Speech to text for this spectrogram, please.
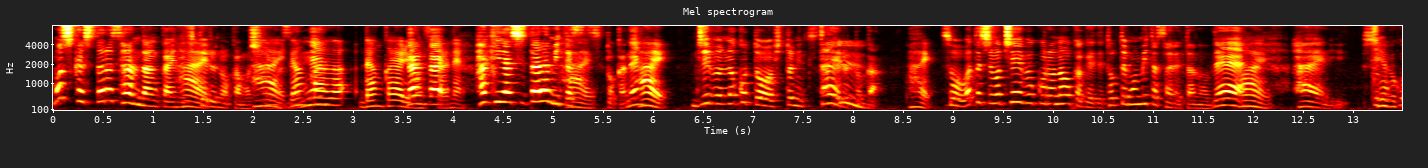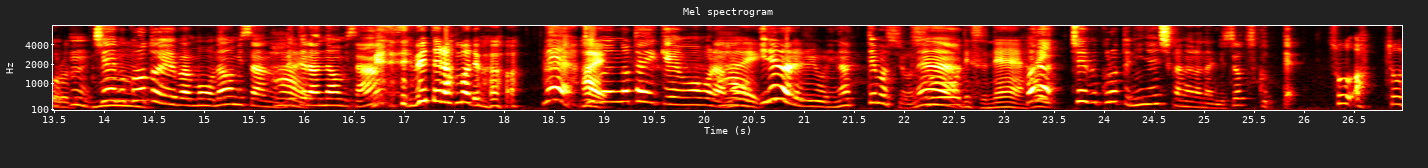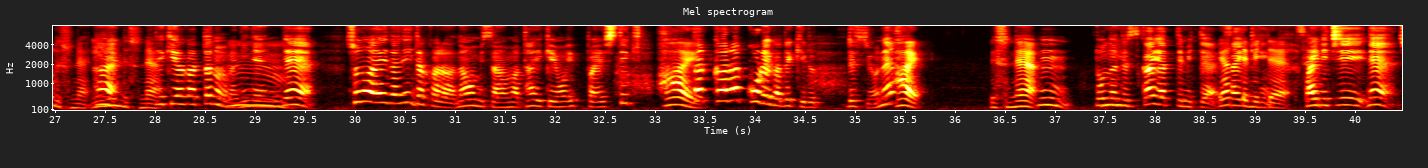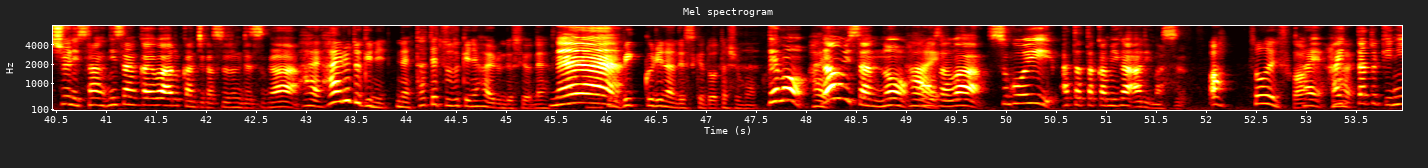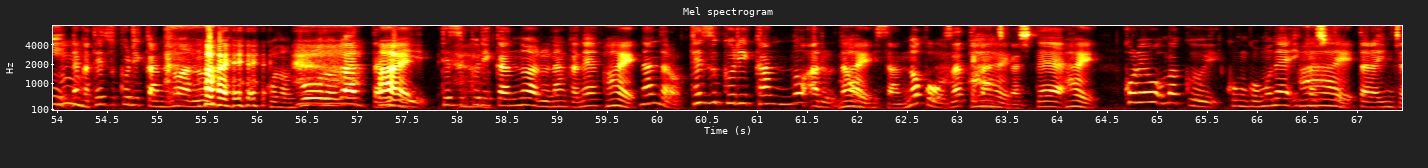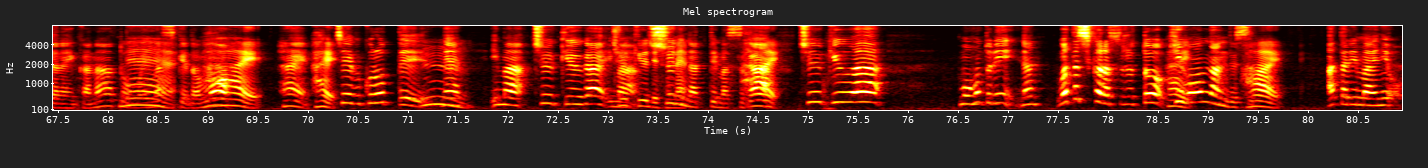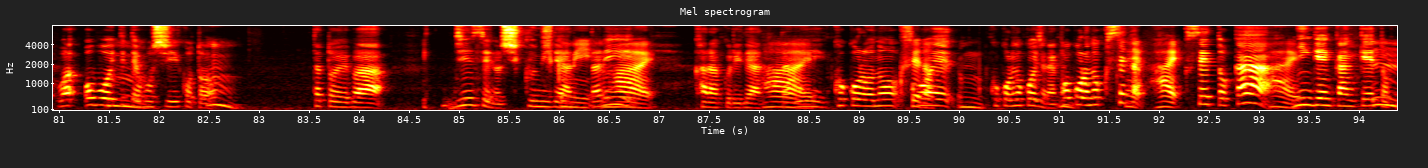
もしかしたら3段階に来てるのかもしれはいませんね。段階が段階ありますからね。吐き出したら満たすとかね、はい。自分のことを人に伝えるとか、はい。そう私も知恵袋のおかげでとても満たされたので、はい。はい。知恵袋。うん、知恵袋といえばもう直美さん、はい。ベテラン直美さん。ね ベテランまでは。はい。自分の体験をほら、もうはい入れられるようになってますよね。そうですね。まだはい知恵袋って2年しかならないんですよ作って。そうあそうですね。2はい。年ですね。出来上がったのが2年で、その間にだから直美さんは体験をいっぱいしてきはい。たからこれができるですよね。はい。ですね。うん、どんなですか、やってみて。やってみて。最近。毎日ね週に23回はある感じがするんですが。はい。入る時にね立て続けに入るんですよね。ねえ。びっくりなんですけど私も。でも、はい。直美さんの講座はすごい温かみがあります、あそうですか？はい、入った時にうん。なんか手作り感のある、はい。このボードがあったり、はい。手作り感のあるなんかねはい。なんだろう手作り感のある直美さんの講座って感じがして、はいこれをうまく今後もね生かしていったらいいんじゃないかなと思いますけども、ねはい。はい、はい。知恵袋ってね、うん。今中級が今中ね。主になってますが、はい。中級はもう本当になん私からすると基本なんです、はい。当たり前にわ覚えててほしいこと、うん。例えば人生の仕組みであったり、からくりであったり、はい。心の声、うん。心の声じゃない、うん。心の癖か、はい。癖とか、はい。人間関係とか、うん。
